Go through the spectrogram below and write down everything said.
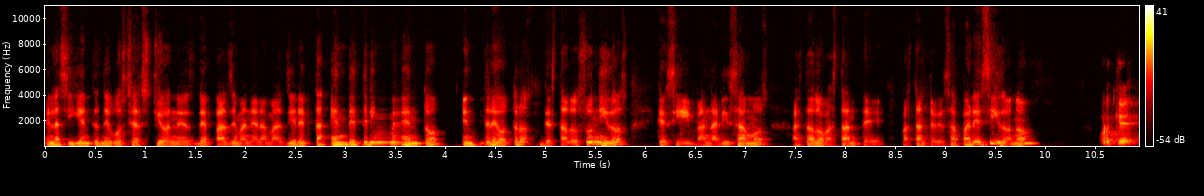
en las siguientes negociaciones de paz de manera más directa, en detrimento, entre otros, de Estados Unidos, que si analizamos, ha estado bastante, bastante desaparecido, ¿no? Porque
